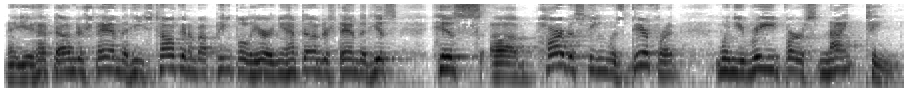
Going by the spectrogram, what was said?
Now you have to understand that he's talking about people here, and you have to understand that his his uh, harvesting was different when you read verse 19.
